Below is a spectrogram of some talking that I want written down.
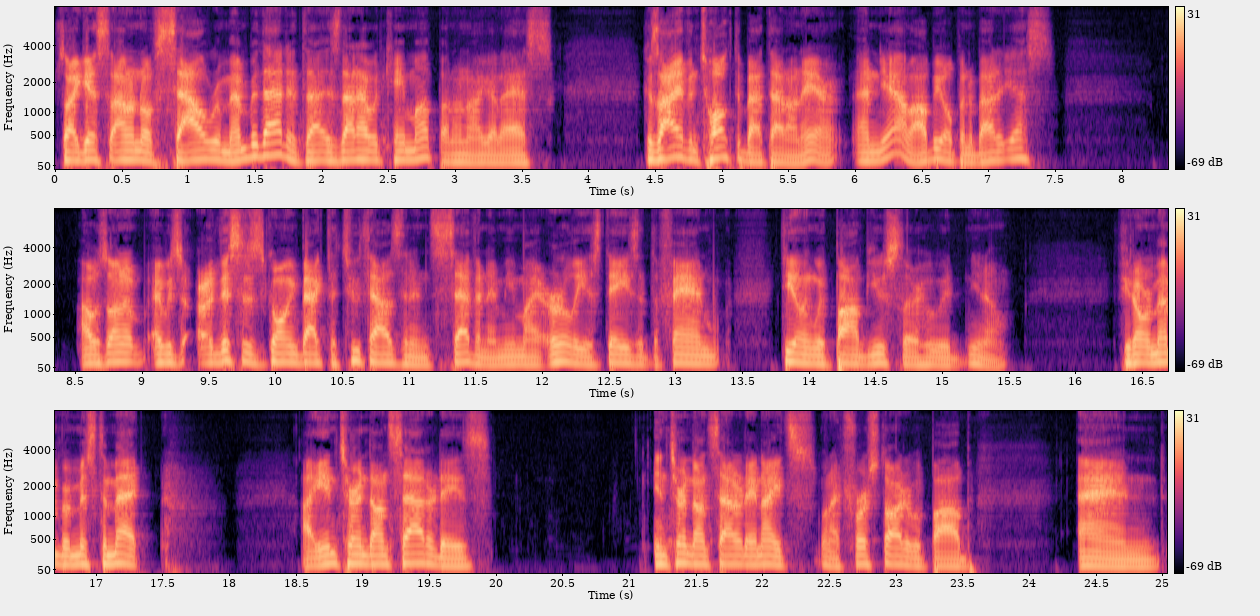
So I guess I don't know if Sal remembered that. Is that is that how it came up? I don't know. I got to ask because I haven't talked about that on air. And yeah, I'll be open about it. Yes, I was on. A, it was. This is going back to 2007. I mean, my earliest days at the fan, dealing with Bob Heussler, who would, you know, if you don't remember, Mr. Met, I interned on Saturdays. Interned on Saturday nights when I first started with Bob, and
